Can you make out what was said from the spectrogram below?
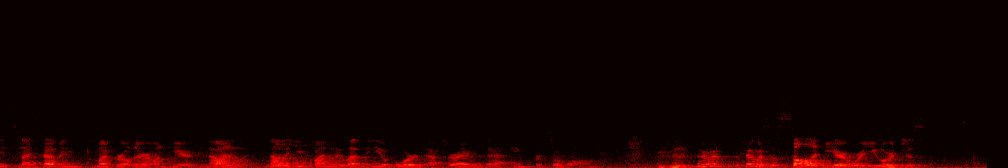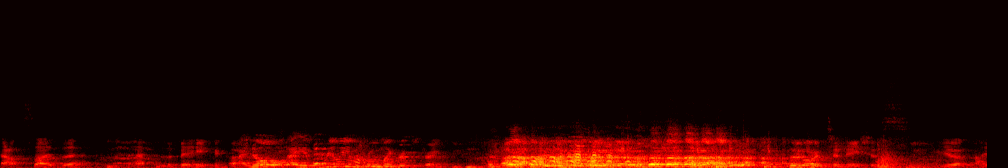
it's nice having my brother on here Now finally. now that you finally let me aboard after I was asking for so long. Mm-hmm. There was there was a solid year where you were just outside the the bay. I know, I have really improved my grip strength. you are tenacious. Yeah, I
